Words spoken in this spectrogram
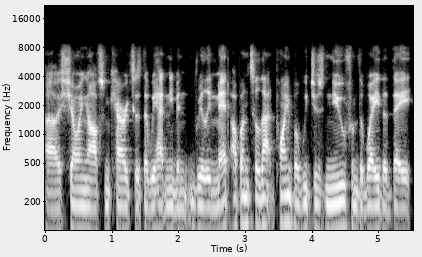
uh, showing off some characters that we hadn't even really met up until that point, but we just knew from the way that they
